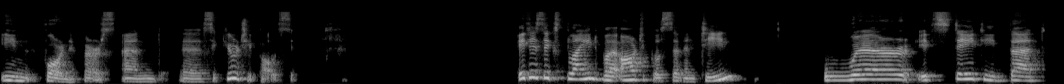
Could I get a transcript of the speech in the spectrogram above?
in foreign affairs and uh, security policy. It is explained by Article 17, where it's stated that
